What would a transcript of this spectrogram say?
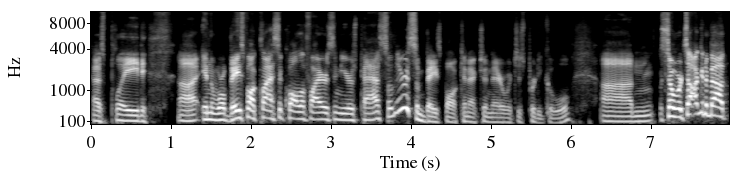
has played uh, in the World Baseball Classic qualifiers in years past. So there is some baseball connection there, which is pretty cool. Um, so we're talking about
